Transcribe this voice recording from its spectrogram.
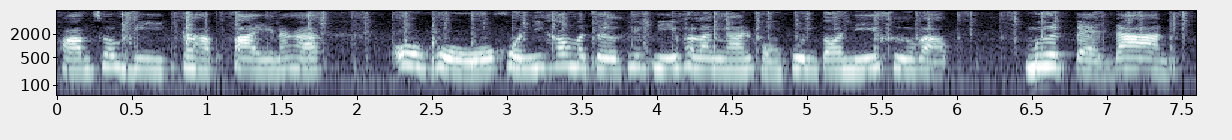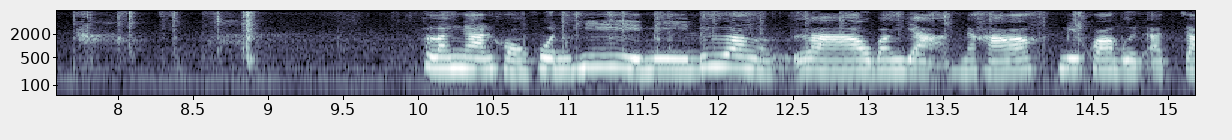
ความโชคดีกลับไปนะคะ โอ้โห คนที่เข้ามาเจอคลิปนี้พลังงานของคุณตอนนี้คือแบบมืดแปดด้าน พลังงานของคนที่มีเรื่องราวบางอย่างนะคะ มีความอึดอัดใจ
